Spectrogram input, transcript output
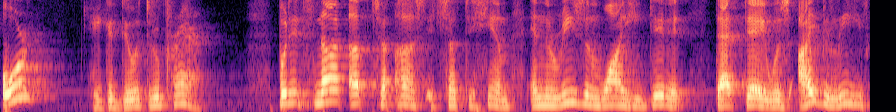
Or he could do it through prayer. But it's not up to us, it's up to him. And the reason why he did it that day was, I believe,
